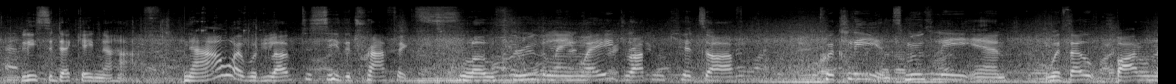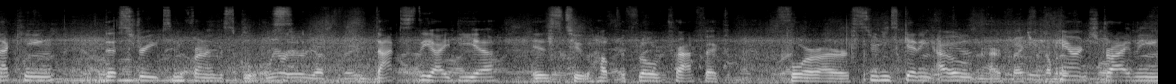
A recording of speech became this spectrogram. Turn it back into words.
at least a decade and a half. Now I would love to see the traffic flow through the laneway, dropping kids off quickly and smoothly and without bottlenecking the streets in front of the schools. We were here yesterday. That's the idea, is to help the flow of traffic for our students getting out and our parents driving,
